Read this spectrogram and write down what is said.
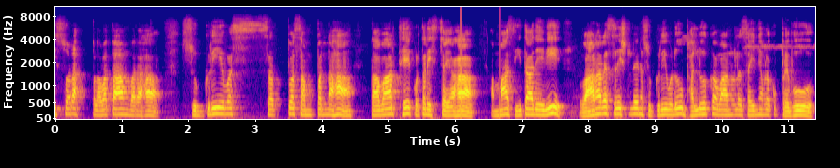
ఈశ్వర ప్లవతాం వరః. సుగ్రీవ సత్వ సంపన్న తవార్థే కృతనిశ్చయ. అమ్మా సీతాదేవి వానర శ్రేష్ఠుడైన సుగ్రీవుడు భల్లూక వానరుల సైన్యములకు ప్రభువు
